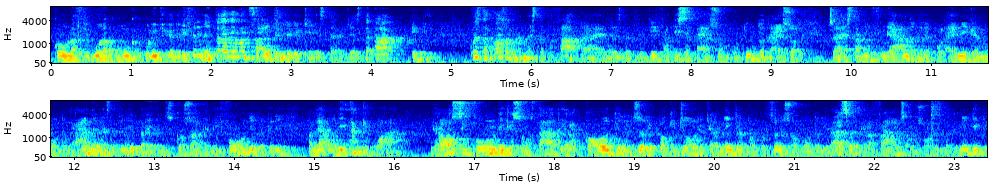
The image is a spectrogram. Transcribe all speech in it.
con una figura comunque politica di riferimento ad avanzare delle richieste, richieste A e B. Questa cosa non è mai stata fatta eh, negli Stati Uniti, infatti si è perso un po' tutto, adesso. Cioè, stanno infuriando delle polemiche molto grandi negli Stati Uniti per il discorso anche dei fondi, perché lì parliamo di anche qua grossi fondi che sono stati raccolti nel giro di pochi giorni, chiaramente le proporzioni sono molto diverse perché la Francia non sono gli Stati Uniti,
